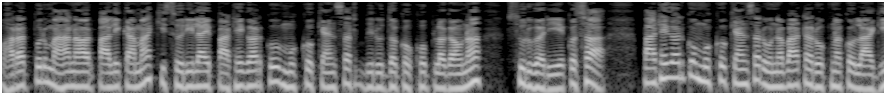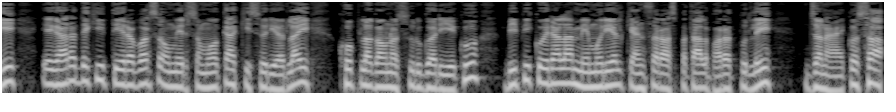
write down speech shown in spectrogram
भरतपुर महानगरपालिकामा किशोरीलाई पाठेघरको मुखको क्यान्सर विरूद्धको खोप लगाउन शुरू गरिएको छ। पाठेघरको मुखको क्यान्सर हुनबाट रोक्नको लागि एघारदेखि तेह्र वर्ष उमेर समूहका किशोरीहरूलाई खोप लगाउन शुरू गरिएको बीपी कोइराला मेमोरियल क्यान्सर अस्पताल भरतपुरले जनाएको छ।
